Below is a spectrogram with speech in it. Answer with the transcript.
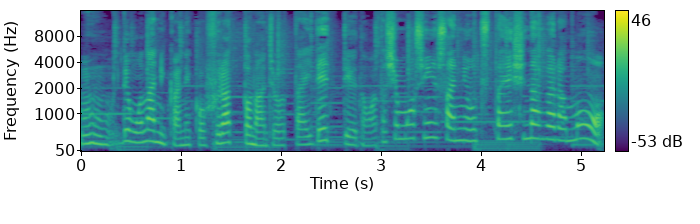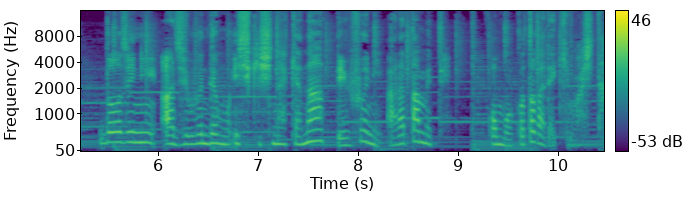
うん。でも何かね、こう、フラットな状態でっていうのを私もシンさんにお伝えしながらも、同時に、あ、自分でも意識しなきゃなっていうふうに改めて思うことができました。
